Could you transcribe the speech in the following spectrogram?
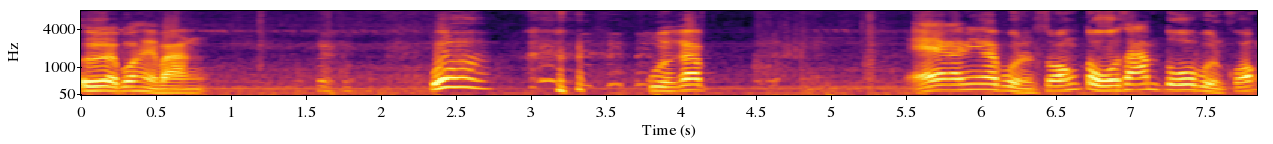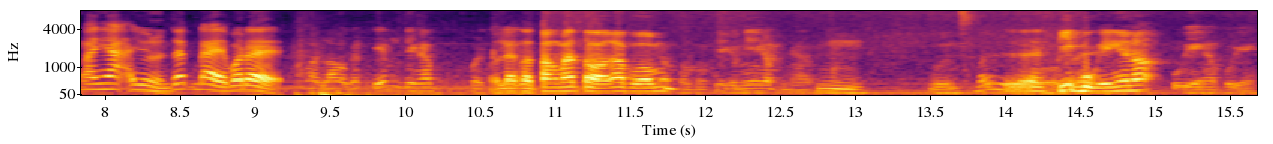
เออบ่ให้วางว้าปุ่นครับ แอร์ก็มีครับปุ่นสองโตสามตัวปุ่นของอัญญะอยู่นั่นจักได้บ่ได้วันเราก็เต็มจริงครับแล้วก็ต้องมาต่อครับผมผมพี่กับมีครับนะครับ อืม ปุ่นเอ้ยพี่ปลูกเองเนาะปลูกเองครับปลูกเอง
